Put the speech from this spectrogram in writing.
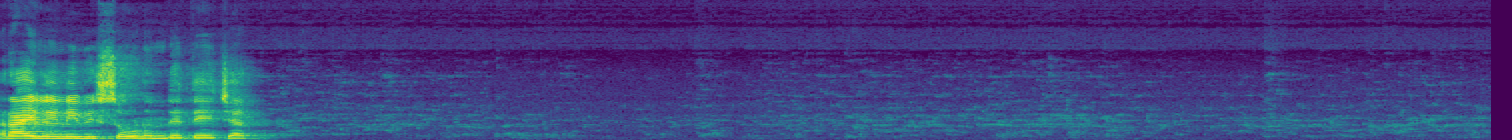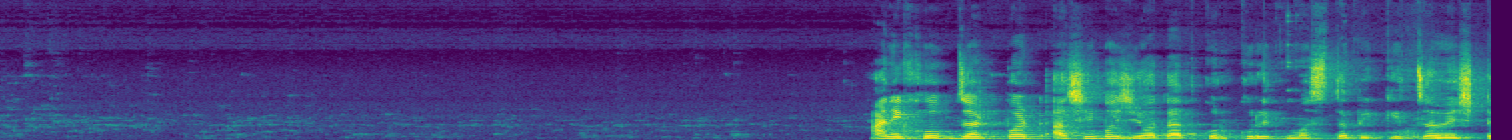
राहिलेली मी सोडून देते याच्यात. आणि खूप झटपट अशी भजी होतात कुरकुरीत मस्तपैकी चविष्ट.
